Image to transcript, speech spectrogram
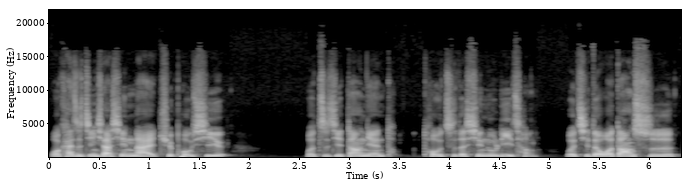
我开始静下心来去剖析我自己当年投投资的心路历程。我记得我当时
